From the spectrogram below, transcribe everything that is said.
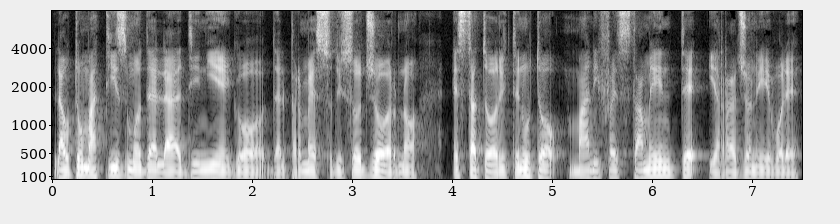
L'automatismo del diniego del permesso di soggiorno è stato ritenuto manifestamente irragionevole,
